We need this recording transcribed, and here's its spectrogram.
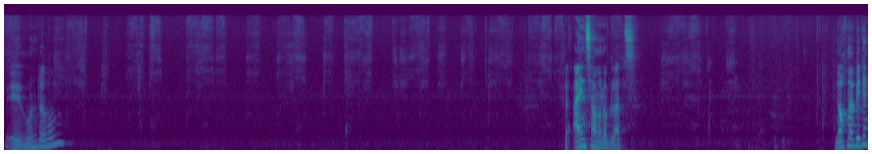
Bewunderung. Für eins haben wir noch Platz. Nochmal bitte.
